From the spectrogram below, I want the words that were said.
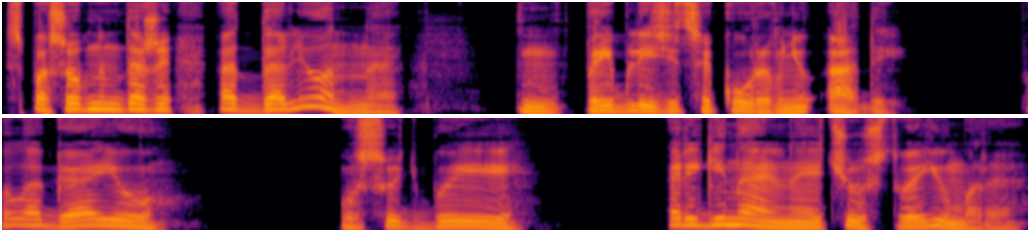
способным даже отдаленно приблизиться к уровню ады. Полагаю, у судьбы оригинальное чувство юмора,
